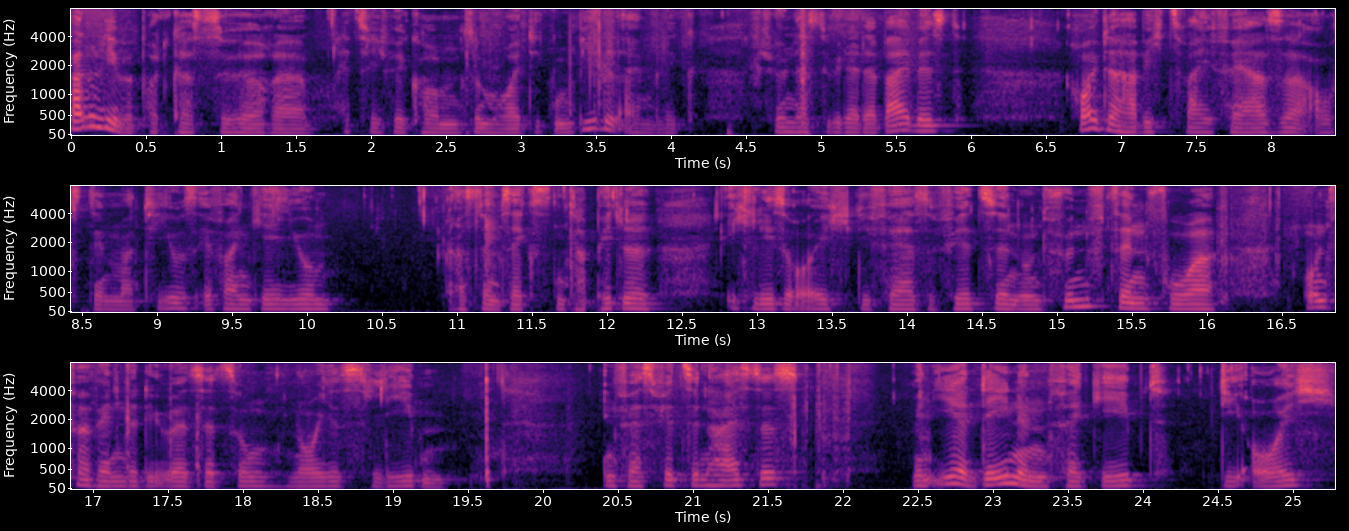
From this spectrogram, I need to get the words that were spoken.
Hallo liebe Podcast-Zuhörer, herzlich willkommen zum heutigen Bibeleinblick. Schön, dass du wieder dabei bist. Heute habe ich zwei Verse aus dem Matthäusevangelium, aus dem sechsten Kapitel. Ich lese euch die Verse 14 und 15 vor und verwende die Übersetzung Neues Leben. In Vers 14 heißt es, wenn ihr denen vergebt, die euch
